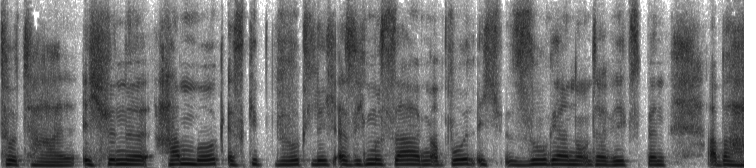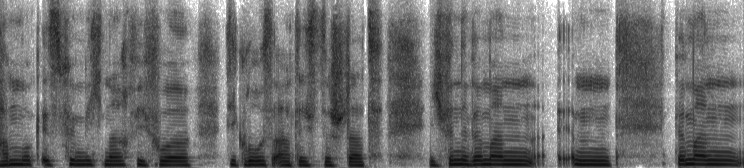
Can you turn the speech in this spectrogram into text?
Total. Ich finde Hamburg, es gibt wirklich, also ich muss sagen, obwohl ich so gerne unterwegs bin, aber Hamburg ist für mich nach wie vor die großartigste Stadt. Ich finde, wenn man, ähm, wenn man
